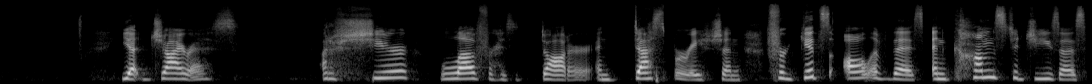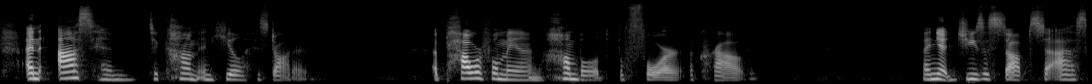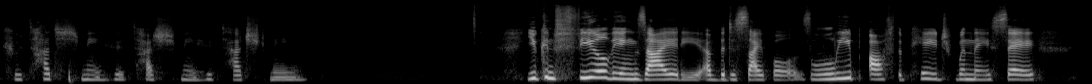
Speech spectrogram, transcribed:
Yet Jairus, out of sheer love for his daughter and desperation, forgets all of this and comes to Jesus and asks him to come and heal his daughter a powerful man humbled before a crowd. And yet Jesus stops to ask, Who touched me? Who touched me? Who touched me? You can feel the anxiety of the disciples leap off the page when they say,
